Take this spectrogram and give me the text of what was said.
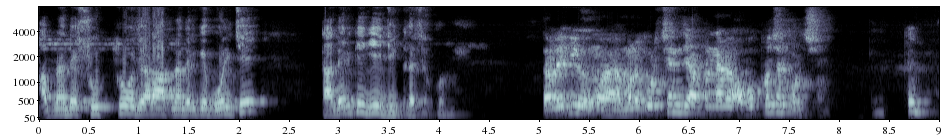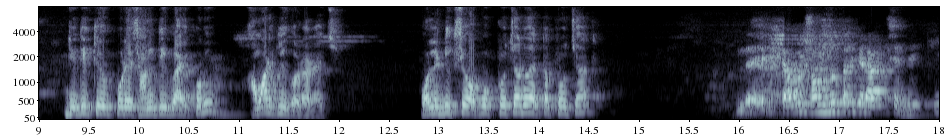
আপনাদের সূত্র যারা আপনাদেরকে বলছে তাদেরকে গিয়ে জিজ্ঞাসা করুন। তাহলে কি মনে করছেন যে আপনার নামে অপপ্রচার করছে তো যদি কেউ করে শান্তি পায় করুক আমার কি করার আছে? পলিটিক্সে অপপ্রচারও একটা প্রচার। রাখছেন যে কি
